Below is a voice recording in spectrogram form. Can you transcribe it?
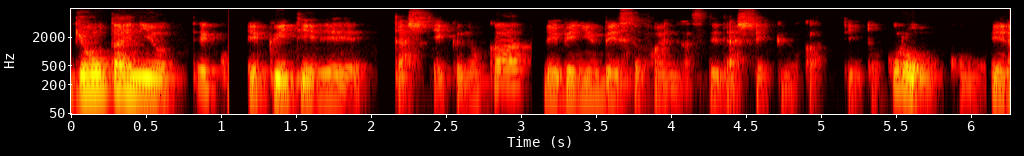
業態によってエクイティで出していくのか、レベニューベースファイナンスで出していくのかっていうところをこう選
